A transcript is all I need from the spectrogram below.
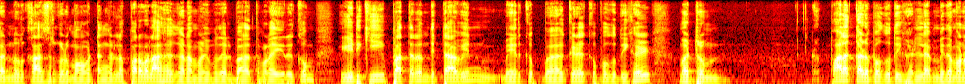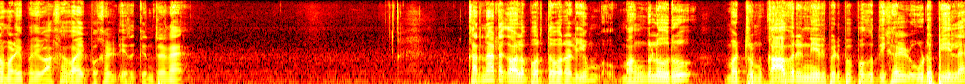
கண்ணூர் காசர்கோடு மாவட்டங்களில் பரவலாக கனமழை முதல் பலத்த மழை இருக்கும். இடுக்கி பத்தனம்திட்டாவின் மேற்கு கிழக்கு பகுதிகள் மற்றும் பாலக்காடு பகுதிகளில் மிதமான மழை பதிவாக வாய்ப்புகள் இருக்கின்றன. கர்நாடகாவில் பொறுத்தவரையிலும் மங்களூரு மற்றும் காவிரி நீர்பிடிப்பு பகுதிகள் உடுப்பியில்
